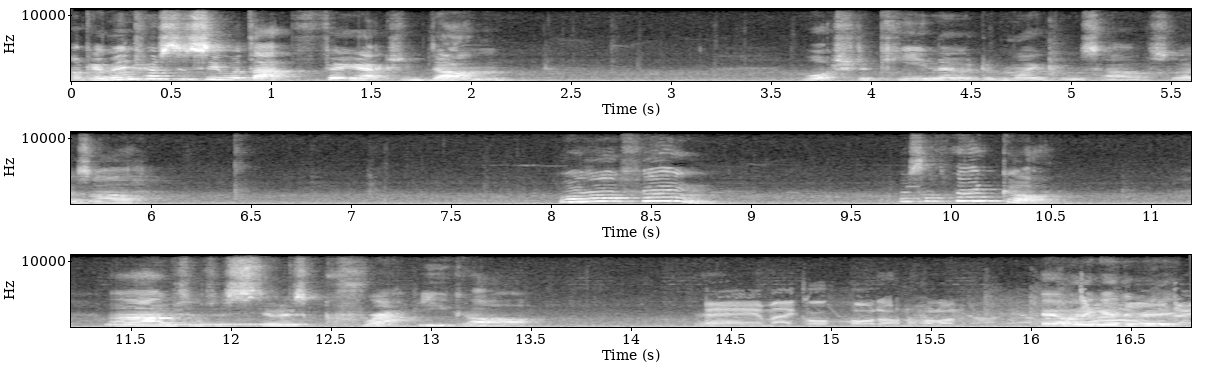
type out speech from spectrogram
Okay, I'm interested to see what that thing actually done. Watch the keynote of Michael's house. Where's our... Where's our thing? Where's the thing gone? Ah, we just have to steal this crappy car. Hey, Michael, hold on, hold on. Yeah, I want to get rid. Of...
